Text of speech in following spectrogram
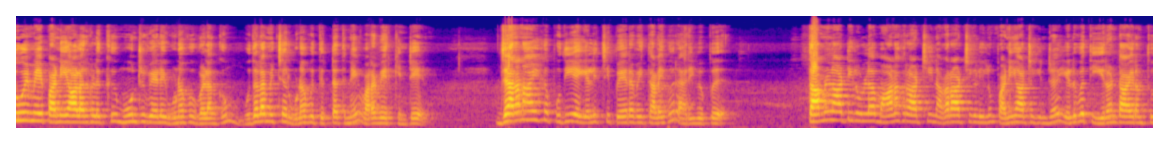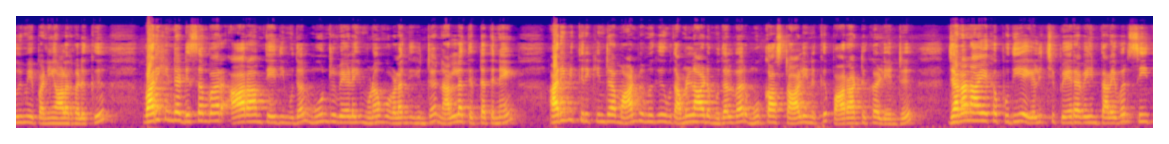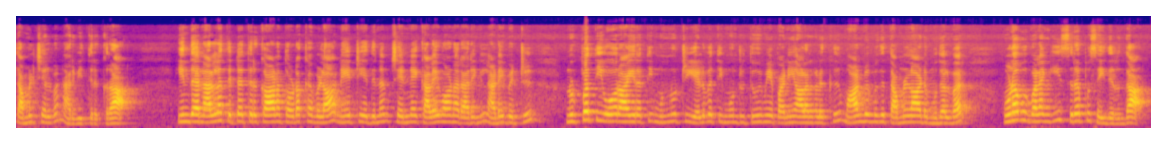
தூய்மை பணியாளர்களுக்கு மூன்று வேளை உணவு வழங்கும் முதலமைச்சர் உணவு திட்டத்தினை வரவேற்கின்றேன். ஜனநாயக புதிய எழுச்சி பேரவைத் தலைவர் அறிவிப்பு. தமிழ்நாட்டில் உள்ள மாநகராட்சி நகராட்சிகளிலும் பணியாற்றுகின்ற எழுபத்தி இரண்டாயிரம் தூய்மை பணியாளர்களுக்கு வருகின்ற டிசம்பர் ஆறாம் தேதி முதல் மூன்று வேளை உணவு வழங்குகின்ற நல்ல திட்டத்தினை அறிவித்திருக்கின்ற மாண்புமிகு தமிழ்நாடு முதல்வர் மு ஸ்டாலினுக்கு பாராட்டுகள் என்று ஜனநாயக புதிய எழுச்சி பேரவையின் தலைவர் சி தமிழ்ச்செல்வன் அறிவித்திருக்கிறார். இந்த நல்ல திட்டத்திற்கான தொடக்க விழா நேற்றைய தினம் சென்னை கலைவாணர் அரங்கில் நடைபெற்று முப்பத்தி ஓராயிரத்தி முன்னூற்றி எழுபத்தி மூன்று தூய்மை பணியாளர்களுக்கு மாண்புமிகு தமிழ்நாடு முதல்வர் உணவு வழங்கி சிறப்பு செய்திருந்தார்.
